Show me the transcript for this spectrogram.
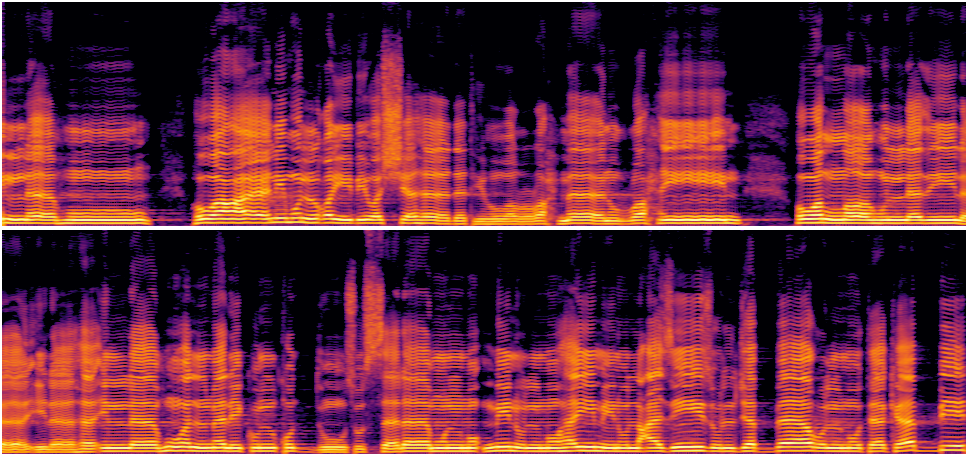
إلا هو. هو عالم الغيب والشهادة هو الرحمن الرحيم. هو الله الذي لا إله إلا هو الملك القدوس السلام المؤمن المهيمن العزيز الجبار المتكبر.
